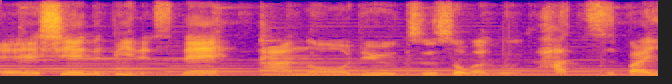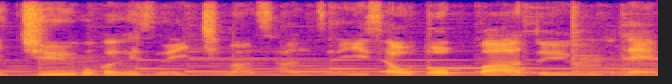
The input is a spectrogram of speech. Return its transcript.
えー、CNP ですね。あの、流通総額発売15ヶ月で1万3000イーサを突破ということで、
